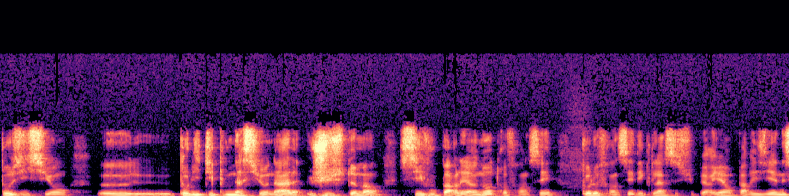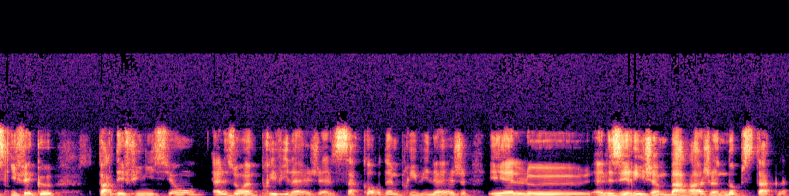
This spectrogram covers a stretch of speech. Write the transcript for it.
positions euh, politiques nationales, justement si vous parlez un autre français que le français des classes supérieures parisiennes. Ce qui fait que par définition, elles ont un privilège, elles s'accordent un privilège et elles, euh, érigent un barrage, un obstacle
